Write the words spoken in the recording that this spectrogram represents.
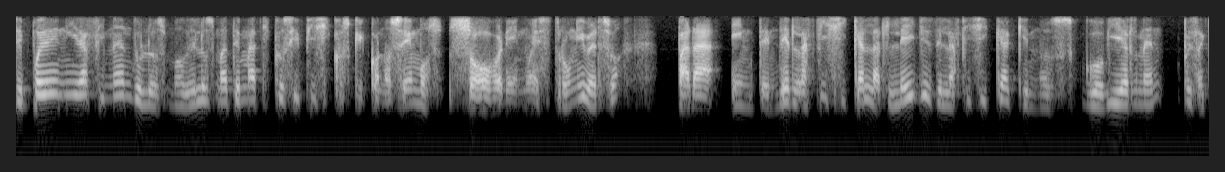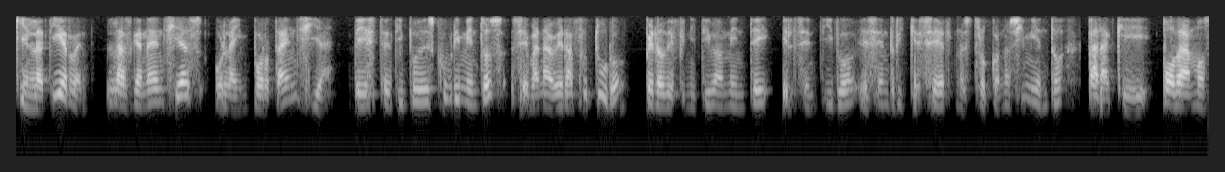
se pueden ir afinando los modelos matemáticos y físicos que conocemos sobre nuestro universo para entender la física, las leyes de la física que nos gobiernan pues aquí en la Tierra. Las ganancias o la importancia de este tipo de descubrimientos se van a ver a futuro, pero definitivamente el sentido es enriquecer nuestro conocimiento para que podamos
